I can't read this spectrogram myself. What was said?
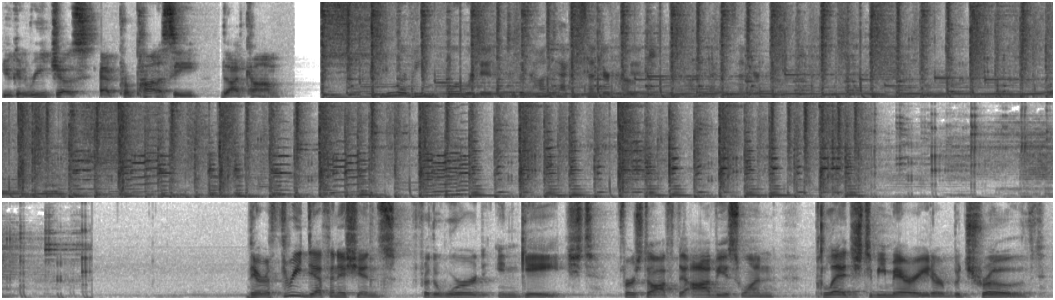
You can reach us at proponisi.com. You are being forwarded to the contact center coach. Contact center coach. There are three definitions for the word engaged. First off, the obvious one pledged to be married or betrothed.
